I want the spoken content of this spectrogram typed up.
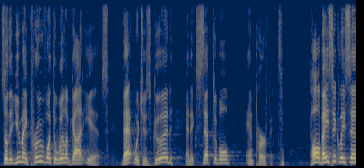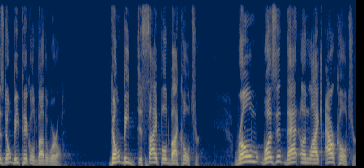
so that you may prove what the will of God is, that which is good and acceptable and perfect. Paul basically says don't be pickled by the world, don't be discipled by culture. Rome wasn't that unlike our culture,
